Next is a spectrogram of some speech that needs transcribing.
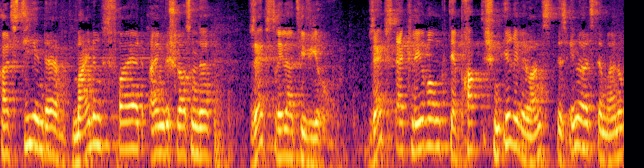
als die in der Meinungsfreiheit eingeschlossene Selbstrelativierung, Selbsterklärung der praktischen Irrelevanz des Inhalts der Meinung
